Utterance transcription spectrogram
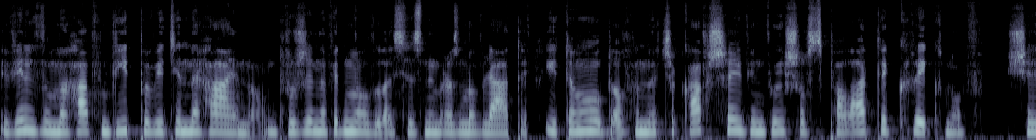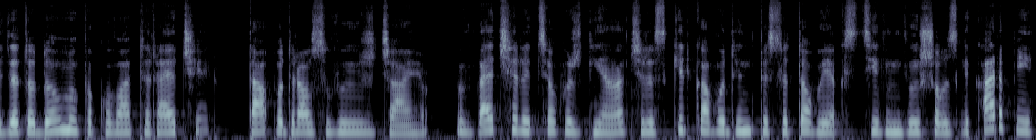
Він вимагав відповіді негайно. Дружина відмовилася з ним розмовляти, і тому, довго не чекавши, він вийшов з палати, крикнув, що йде додому пакувати речі та одразу виїжджає. Ввечері цього ж дня, через кілька годин після того, як Стівен вийшов з лікарні,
